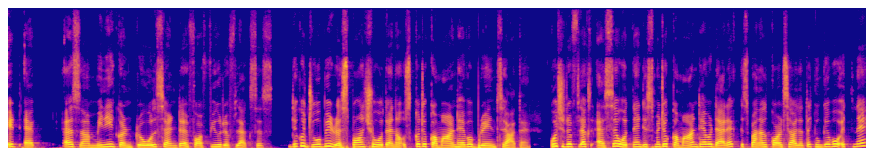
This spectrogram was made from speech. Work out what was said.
It act as a mini control centre for few reflexes देखो, जो भी रिस्पॉन्स शो होता है ना, उसका जो कमांड है, वो ब्रेन से आता है। कुछ रिफ्लेक्स ऐसे होते हैं जिसमें जो कमांड है, वो डायरेक्ट स्पाइनल कॉर्ड से आ जाता है, क्योंकि वो इतने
